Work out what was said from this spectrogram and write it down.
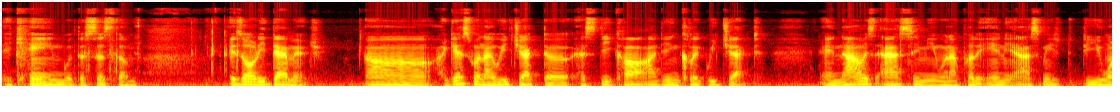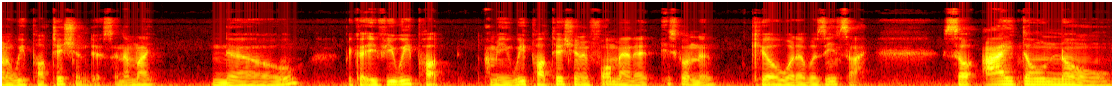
it came with the system is already damaged. Uh, I guess when I reject the SD card, I didn't click reject. And now it's asking me when I put it in, it asks me, do you want to repartition this? And I'm like, no, because if you repart, I mean, repartition and format it, it's going to kill whatever's inside. So I don't know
